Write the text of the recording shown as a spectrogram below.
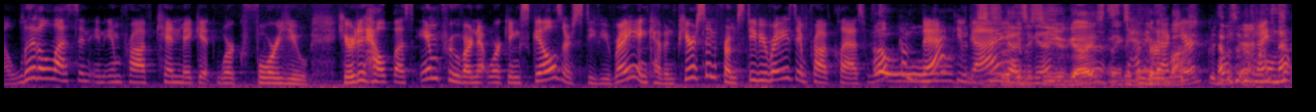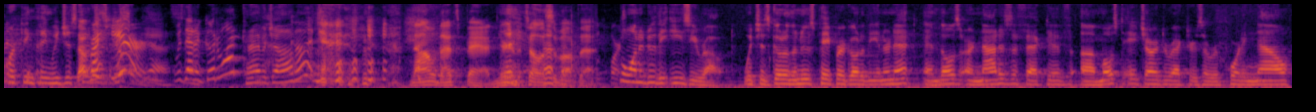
A little lesson in improv can make it work for you. Here to help us improve our networking skills are Stevie Ray and Kevin Pearson from Stevie Ray's improv class. Welcome back, you good to see guys. you guys Good to again. see you guys. Yeah, Thanks to for have you back by. here. That was a good Nice. little networking thing we just did. Right here. Yes. Was that a good one? Can I have a job? Good. Now that's bad. You're going to tell us about that. People want to do the easy route, which is go to the newspaper, go to the internet, and those are not as effective. Uh, most HR directors are reporting now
